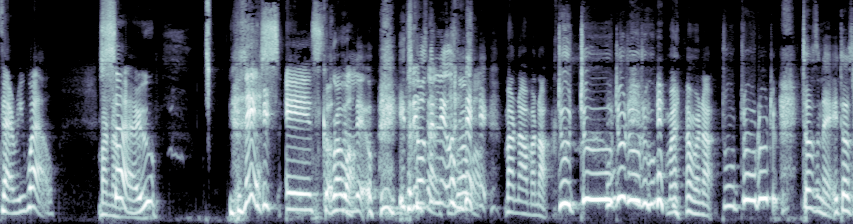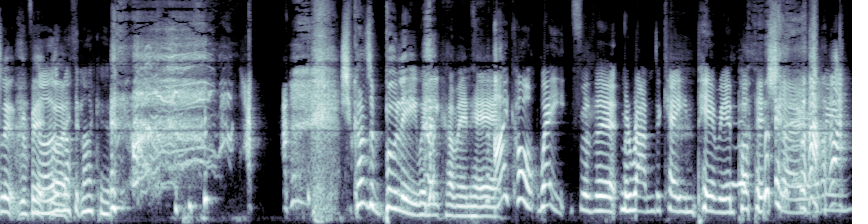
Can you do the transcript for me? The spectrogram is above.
very well. So this is got Grow the up. little. It's got the little. Mana mana do do do do do mana mana do do do do. Doesn't it? It does look a bit no, like nothing like it. she becomes a bully when you come in here. I can't wait for the Miranda Kane period puppet show. I mean,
